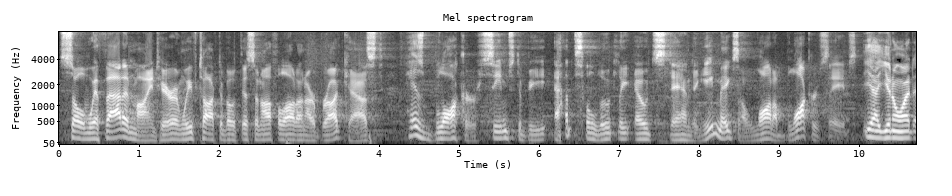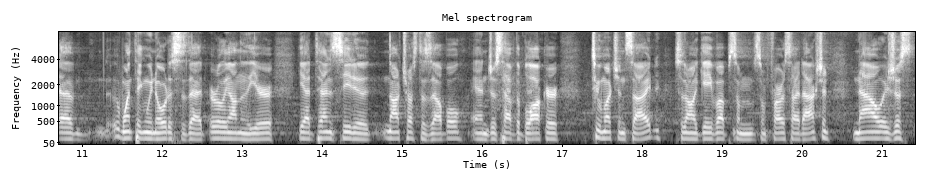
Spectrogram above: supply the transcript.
So, with that in mind here, and we've talked about this an awful lot on our broadcast, his blocker seems to be absolutely outstanding. He makes a lot of blocker saves. Yeah, you know what? Uh, one thing we noticed is that early on in the year, he had a tendency to not trust his elbow and just have the blocker too much inside, so now I gave up some some far side action. Now is just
